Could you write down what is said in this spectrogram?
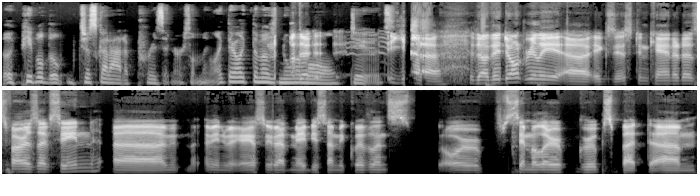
like people that just got out of prison or something. Like they're like the most they're- normal dudes. Yeah, no, they don't really uh, exist in Canada as far as I've seen. Uh, I mean, I guess we have maybe some equivalents or similar groups, but um,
